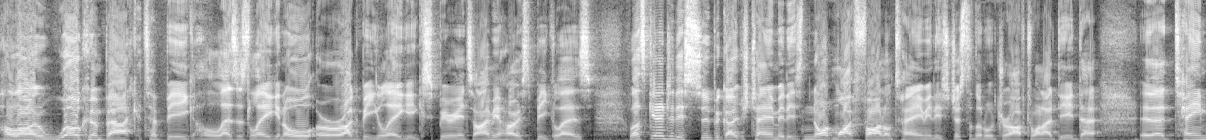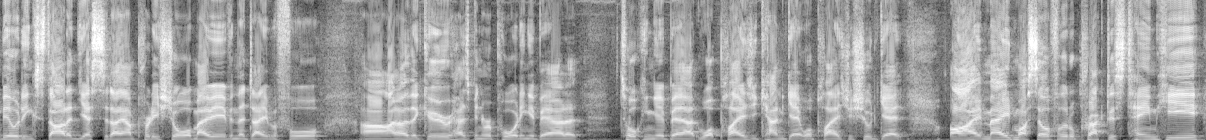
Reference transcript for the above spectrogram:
Hello and welcome back to Big Les's League, an all rugby league experience. I'm your host, Big Les. Let's get into this Super Coach team. It is not my final team, it is just a little draft one I did. The, the team building started yesterday, I'm pretty sure, maybe even the day before. Uh, I know the Guru has been reporting about it talking about what players you can get, what players you should get. I made myself a little practice team here.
